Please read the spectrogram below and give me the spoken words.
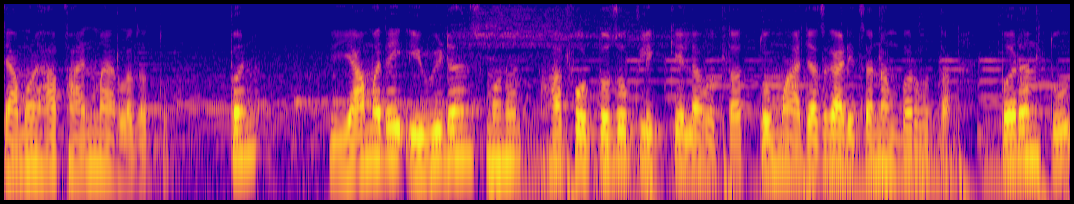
त्यामुळे हा फाईन मारला जातो. पण यामध्ये इव्हिडन्स म्हणून हा फोटो जो क्लिक केला होता तो माझ्याच गाडीचा नंबर होता. परंतु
